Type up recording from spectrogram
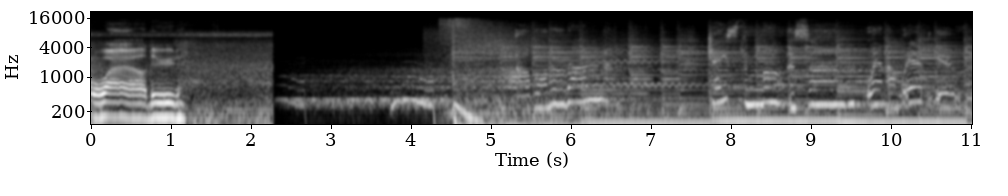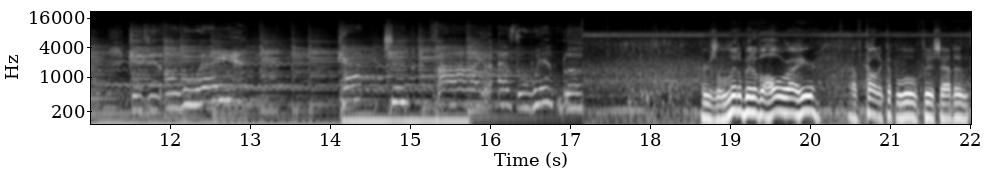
Wow, dude. There's a little bit of a hole right here. I've caught a couple little fish out of it.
